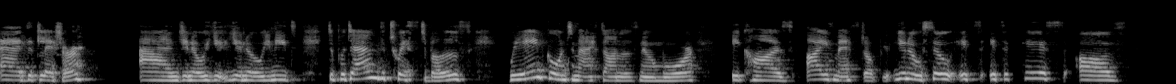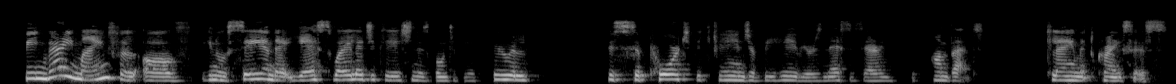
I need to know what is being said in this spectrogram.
uh, the glitter and, you know, you, you know, you need to put down the twistables. We ain't going to McDonald's no more because I've messed up, you know, so it's, it's a case of, being very mindful of, you know, saying that yes, while education is going to be a tool to support the change of behaviours necessary to combat climate crisis.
